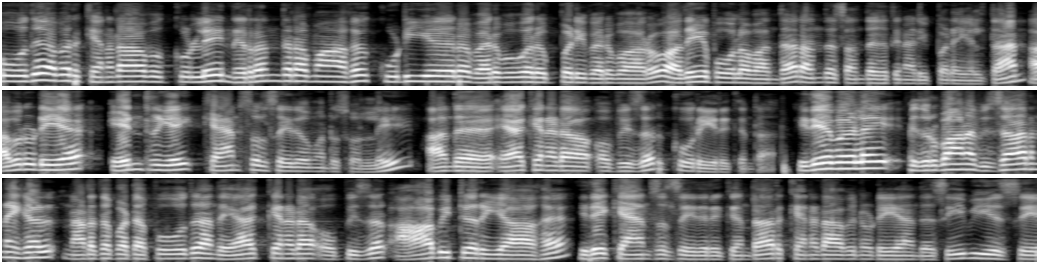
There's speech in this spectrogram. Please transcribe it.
போது அவர் கனடாவுக்குள்ளே நிரந்தரமாக குடியேற வருபவர் எப்படி வருவாரோ அதே போல வந்தார் அந்த சந்தேகத்தின் அடிப்படையில் தான். அவருடைய என்ட்ரியை கேன்சல் செய்தோம் என்று சொல்லி அந்த ஏர் கனடா ஆபீசர் கூறியிருக்கின்றார். இதேவேளை தொடர்பான விசாரணைகள் நடத்தப்பட்ட போது அந்த ஏர் கனடா ஆபீசர் ஆபிட்டரியாக இதை கேன்சல் செய்திருக்கின்றார். கனடாவினுடைய அந்த சிபிஎஸ்ஏ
